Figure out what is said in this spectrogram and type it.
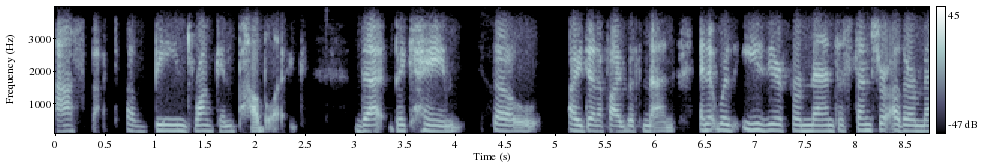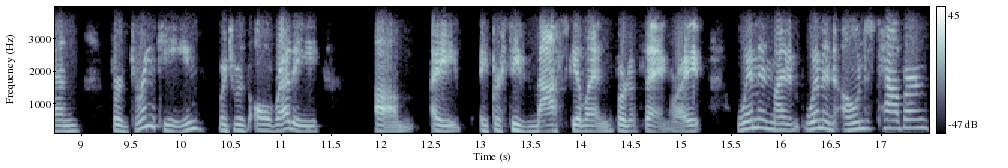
aspect of being drunk in public that became so identified with men. And it was easier for men to censure other men for drinking, which was already um, a a perceived masculine sort of thing, right? Women might women owned taverns,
